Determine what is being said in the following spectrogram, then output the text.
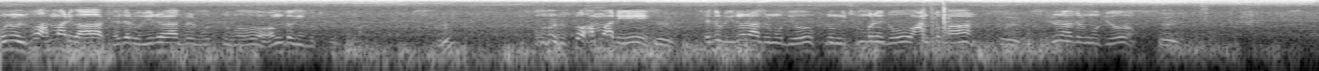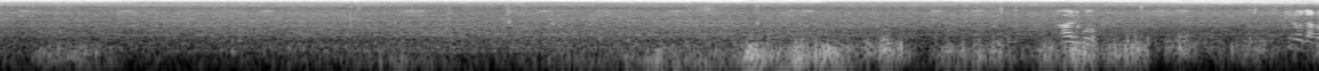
오늘 소 한 마리가 제대로 일어나들 못 쓰고 엉덩이 붙이고 있구만. 오늘 소 한 마리 응. 제대로 일어나들 못이요. 그런 게 전번에도 안더만 응. 일어나들 못이요. 응. 가가지고 10kg다로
